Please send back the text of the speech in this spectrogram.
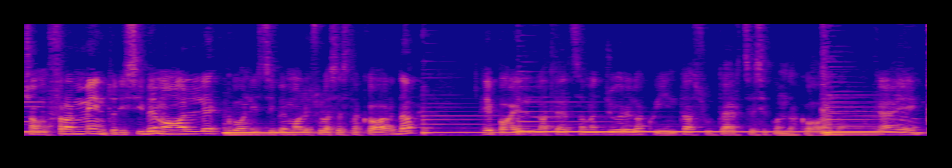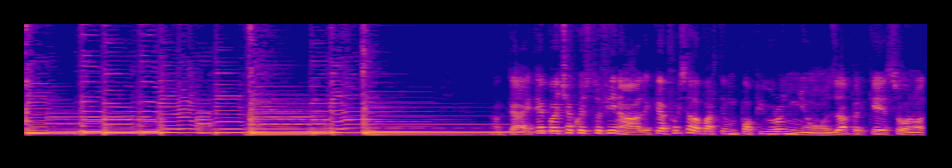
diciamo frammento di si bemolle con il si bemolle sulla sesta corda e poi la terza maggiore e la quinta su terza e seconda corda ok? Ok e poi c'è questo finale che è forse la parte un po' più rognosa perché sono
